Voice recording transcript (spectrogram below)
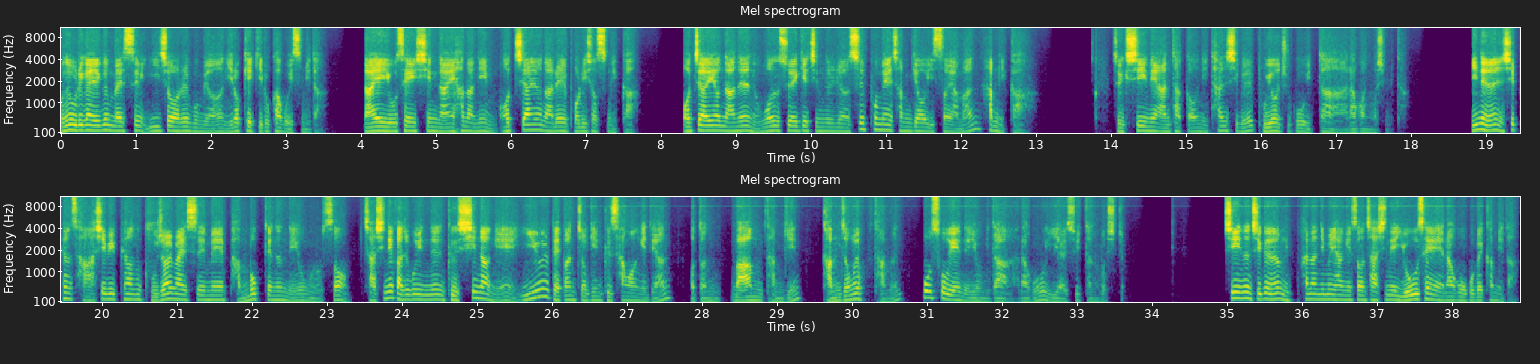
오늘 우리가 읽은 말씀 2절을 보면 이렇게 기록하고 있습니다. 나의 요새이신 나의 하나님 어찌하여 나를 버리셨습니까? 어찌하여 나는 원수에게 짓눌려 슬픔에 잠겨 있어야만 합니까? 즉 시인의 안타까운 이 탄식을 보여주고 있다라고 하는 것입니다. 이는 시편 42편 9절 말씀에 반복되는 내용으로서 자신이 가지고 있는 그 신앙의 이율배반적인 그 상황에 대한 어떤 마음 담긴 감정을 담은 호소의 내용이다라고 이해할 수 있다는 것이죠. 시인은 지금 하나님을 향해서 자신의 요새라고 고백합니다.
